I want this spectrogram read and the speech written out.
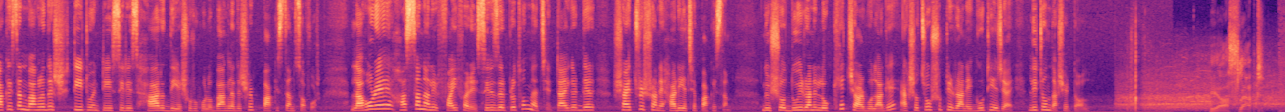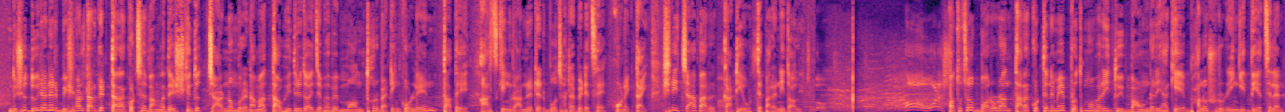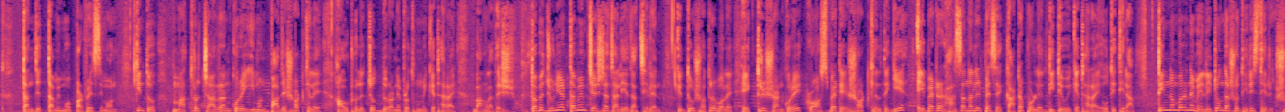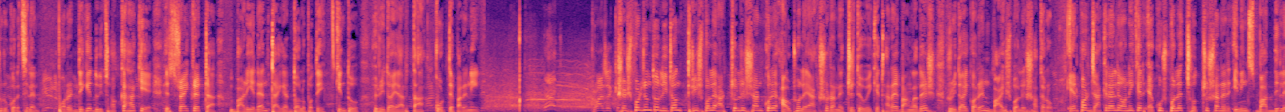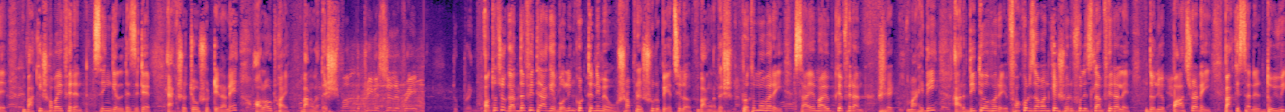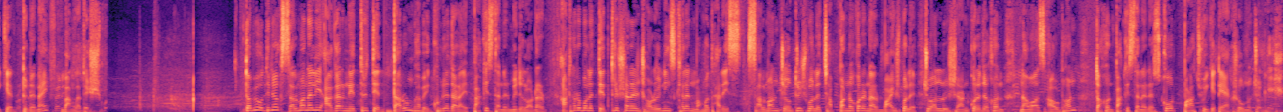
Pakistan Bangladesh T twenty series হার দিয়ে শুরু হলো বাংলাদেশের পাকিস্তান সফর লাহোরে হাসান আলীর ফাইফারে সিরিজের প্রথম ম্যাচে টাইগারদের সাঁত্রিশ রানে হারিয়েছে পাকিস্তান দুশো দুই রানের লক্ষ্যে চার বল আগে একশো চৌষট্টি রানে গুটিয়ে যায় লিটন দাসের দল. দুশো দুই রানের বিশাল টার্গেট তারা করছে বাংলাদেশ, কিন্তু চার নম্বরে নামা তাওহিদ হৃদয় যেভাবে মন্থর ব্যাটিং করলেন, তাতে আস্কিং রান রেটের বোঝাটা বেড়েছে অনেকটাই। সেই চাপ আর কাটিয়ে উঠতে পারেনি দল। অথচ বড় রান তাড়া করতে নেমে প্রথম ওভারেই দুই বাউন্ডারি হাঁকিয়ে ভালো শুরুর ইঙ্গিত দিয়েছিলেন তানজিদ তামিম ও পারভেজ ইমন কিন্তু মাত্র চার রান করেই ইমন বাজে শট খেলে আউট হলে চোদ্দ রানে প্রথম উইকেট হারায় বাংলাদেশ। তবে জুনিয়র তামিম চেষ্টা চালিয়ে যাচ্ছিলেন, কিন্তু সতেরো বলে একত্রিশ রান করে ক্রস ব্যাটে শট খেলতে গিয়ে এই ব্যাটার হাসান আলীর পেসে কাটা পড়লে দ্বিতীয় উইকেট হারায় অতিথিরা। তিন নম্বরে নেমে লিটন দাসও ধীরস্থির শুরু করেছিলেন। পরের দিকে দুই ছক্কা হাঁকিয়ে স্ট্রাইক রেটটা বাড়িয়ে নেন টাইগার দলপতি। কিন্তু হৃদয় আর তা করতে পারেনি। শেষ পর্যন্ত লিটন ত্রিশ বলে আটচল্লিশ রান করে আউট হলে একশো রানে তৃতীয় উইকেট হারায় বাংলাদেশ। হৃদয় করেন বাইশ বলে সতেরো। এরপর জাকির আলী অনিকের একুশ বলে ছত্রিশ রানের ইনিংস বাদ দিলে বাকি সবাই ফেরেন সিঙ্গেল ডিজিটে। একশো চৌষট্টি রানে অল আউট হয় বাংলাদেশ। অথচ গাদ্দাফিতে আগে বোলিং করতে নেমেও স্বপ্নের শুরু পেয়েছিল বাংলাদেশ। প্রথম ওভারেই সায়েম আয়ুবকে ফেরান শেখ মাহিদি আর দ্বিতীয় ওভারে ফখর জামানকে শরীফুল ইসলাম ফেরালে দলীয় পাঁচ রানেই পাকিস্তানের দুই উইকেট তুলে নেয় বাংলাদেশ। তবে অধিনায়ক সালমান আলী আগার নেতৃত্বে দারুণভাবে ঘুরে দাঁড়ায় পাকিস্তানের মিডল অর্ডার আঠারো বলে তেত্রিশ রানের ঝড় ইনিংস খেলেন মোহাম্মদ হারিস। সালমান চৌত্রিশ বলে ছাপ্পান্ন করেন আর বাইশ বলে চুয়াল্লিশ রান করে যখন নওয়াজ আউট হন, তখন পাকিস্তানের স্কোর পাঁচ উইকেটে একশো উনচল্লিশ.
